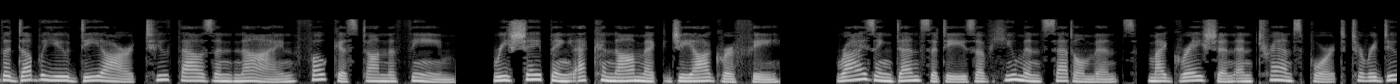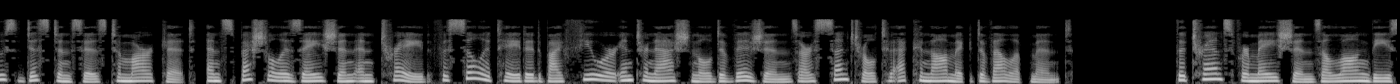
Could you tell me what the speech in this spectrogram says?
The WDR 2009 focused on the theme, Reshaping economic geography rising densities of human settlements, migration and transport to reduce distances to market, and specialization and trade facilitated by fewer international divisions are central to economic development. The transformations along these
